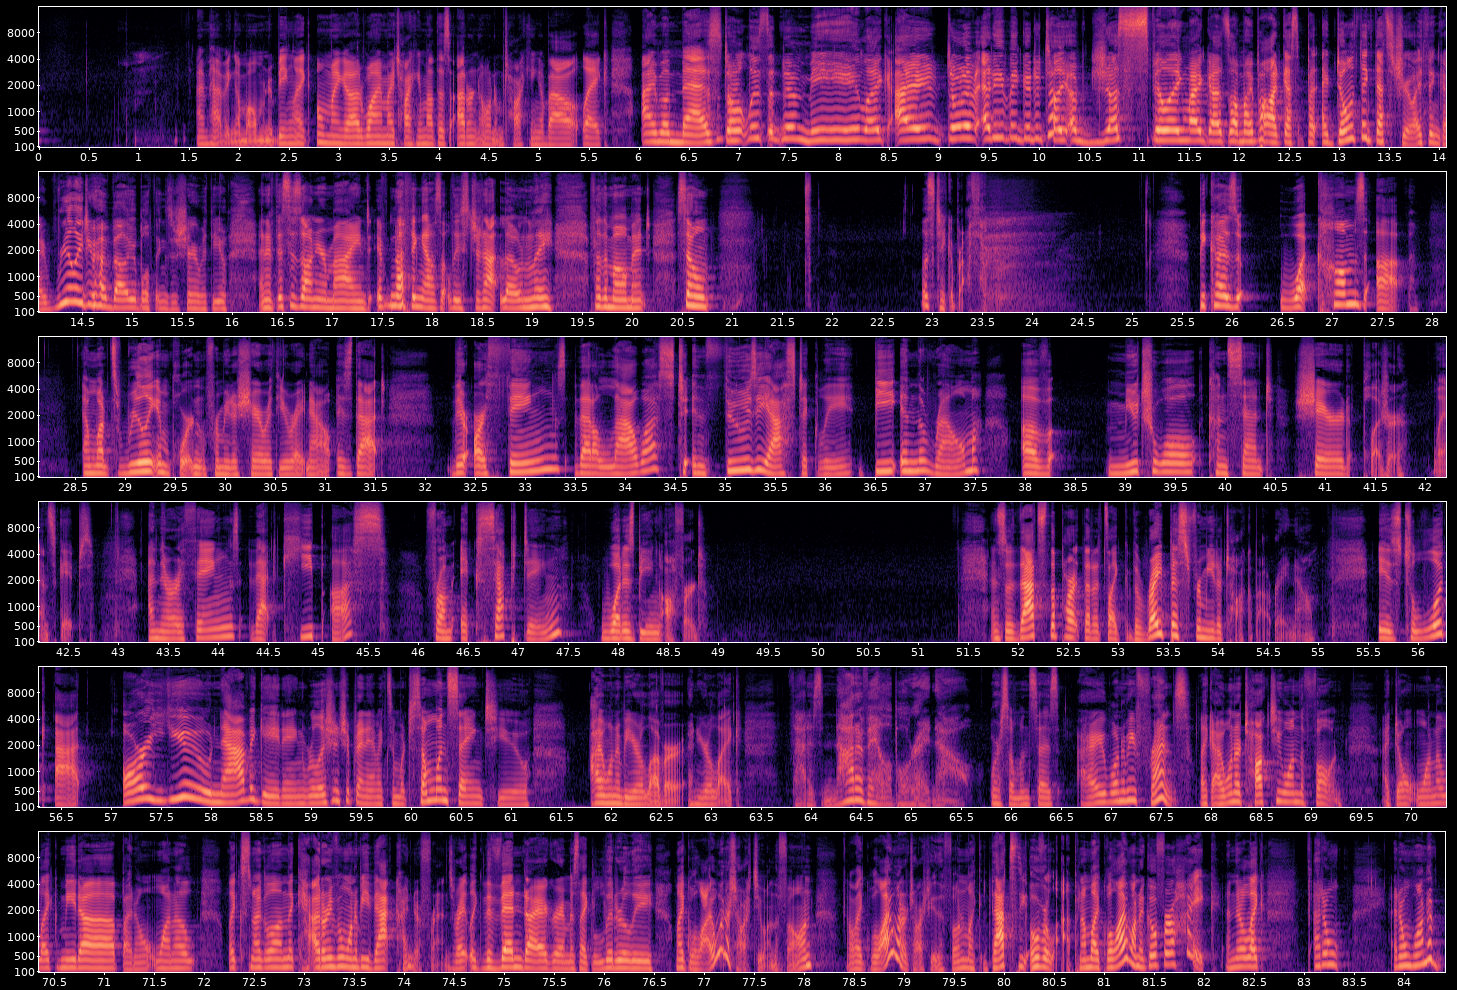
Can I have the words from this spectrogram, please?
I'm having a moment of being like, oh my God, why am I talking about this? I don't know what I'm talking about. Like, I'm a mess. Don't listen to me. Like, I don't have anything good to tell you. I'm just spilling my guts on my podcast. But I don't think that's true. I think I really do have valuable things to share with you. And if this is on your mind, if nothing else, at least you're not lonely for the moment. So let's take a breath. Because what comes up and what's really important for me to share with you right now is that there are things that allow us to enthusiastically be in the realm of mutual consent, shared pleasure landscapes. And there are things that keep us from accepting what is being offered. And so that's the part that it's like the ripest for me to talk about right now is to look at are you navigating relationship dynamics in which someone's saying to you, I want to be your lover? And you're like, that is not available right now. Or someone says, I want to be friends. Like, I want to talk to you on the phone. I don't want to like meet up. I don't want to like snuggle on the couch. I don't even want to be that kind of friends, right? Like the Venn diagram is like literally like, well, I want to talk to you on the phone. They're like, well, I want to talk to you on the phone. I'm like, that's the overlap. And I'm like, well, I want to go for a hike. And they're like, I don't, I don't want to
